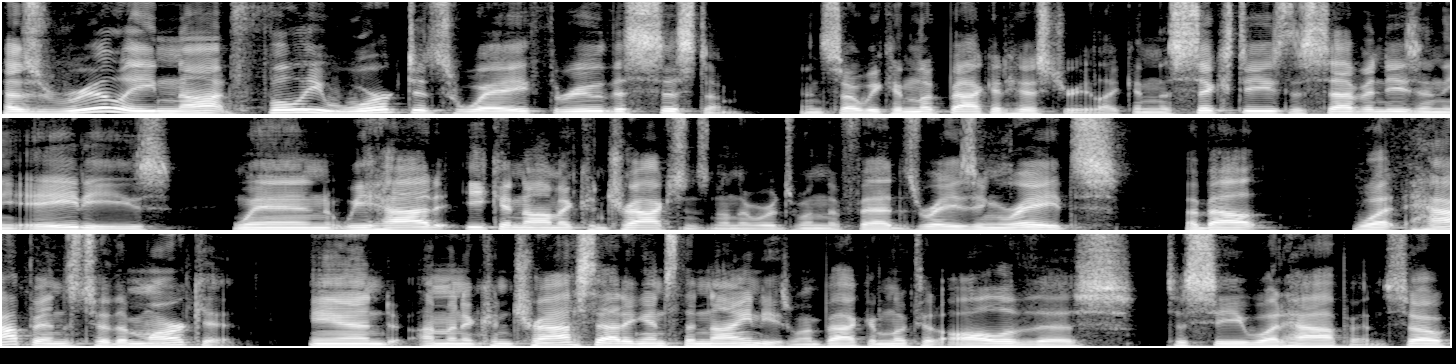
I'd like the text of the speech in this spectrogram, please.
has really not fully worked its way through the system. And so we can look back at history, like in the 60s, the 70s, and the 80s, when we had economic contractions. In other words, when the Fed's raising rates about what happens to the market. And I'm going to contrast that against the 90s. Went back and looked at all of this to see what happens. So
